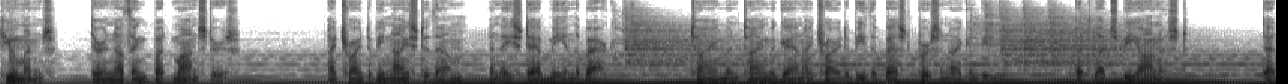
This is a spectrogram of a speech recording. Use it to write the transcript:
Humans, they're nothing but monsters. I tried to be nice to them, and they stabbed me in the back. Time and time again, I try to be the best person I can be. But let's be honest, that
